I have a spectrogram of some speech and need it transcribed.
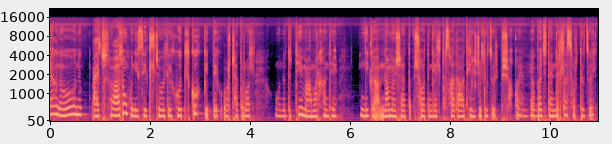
яг нөгөө нэг ажил олон хүнийг сэтэлжүүлэх хөдөлгөх гэдэг ур чадвар бол өнөөдөр тийм амархан тий нэг ном уншаад шууд ингээл тусгаад аваад хэрэгжүүлдэг зүйл биш байхгүй яг бодит амьдралаас сурдаг зүйл.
